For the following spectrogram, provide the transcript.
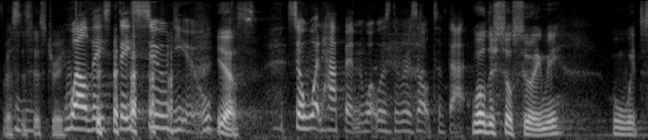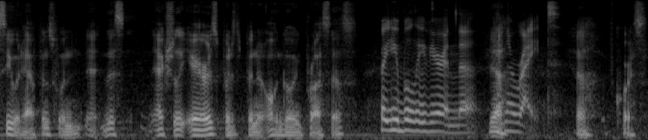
the rest is history. Well, they, they sued you. yes. So what happened? What was the result of that? Well, they're still suing me. We'll wait to see what happens when this actually airs, but it's been an ongoing process. But you believe you're in the, yeah. in the right? Yeah, of course.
